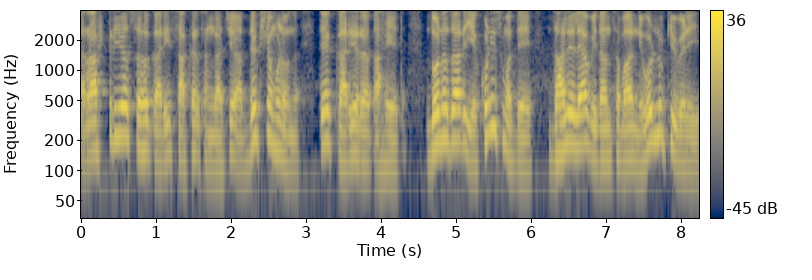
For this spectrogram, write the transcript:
राष्ट्रीय सहकारी साखर संघाचे अध्यक्ष म्हणून ते कार्यरत आहेत. दोन हजार एकोणीसमध्ये झालेल्या विधानसभा निवडणुकीवेळी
